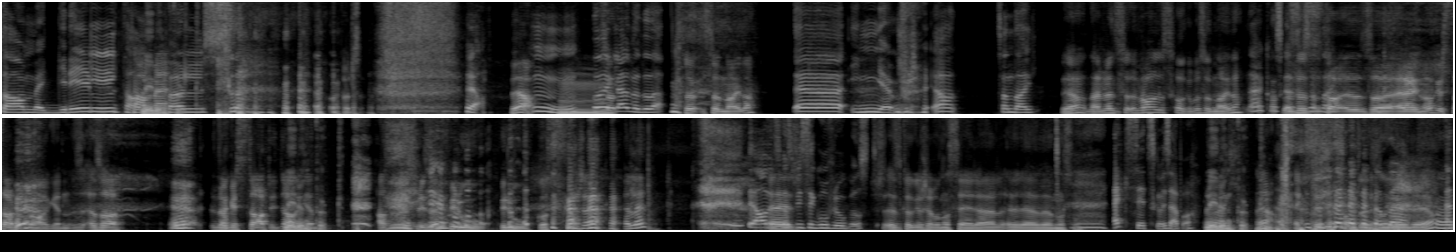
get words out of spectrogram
ta med grill, ta med pølse. Ja. Ja. Mm. Så jeg gleder meg til det. Sø søndag, da? Uh, ingen Ja, søndag. Ja, nei, men så, hva skal dere på søndag, da? Nei, hva skal Så, jeg på sta søndag? så jeg regner med dere starter dagen Altså, dere starter ikke Blir dagen. Altså, dere spiser fro frokost, kanskje? Eller? Ja, vi eh, skal spise god frokost. Skal dere se på noen serie? Eller er noe sånt? Exit skal vi se på. Blir rundpult. Ja, exit samtidig som ja,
